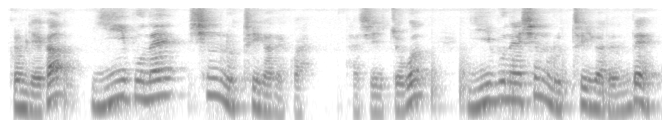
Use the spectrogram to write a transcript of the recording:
그럼 얘가 2분의 10 루트 2가 될 거야. 다시 이쪽은 2분의 10 루트 2가 되는데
